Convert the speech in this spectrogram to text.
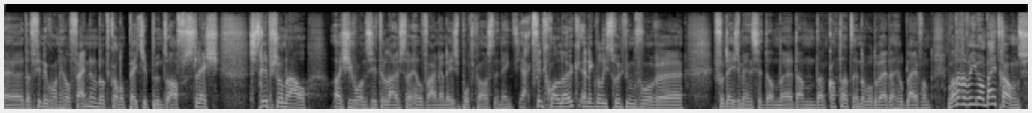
Uh, dat vinden we gewoon heel fijn. En dat kan op petje.af slash stripjournaal. Als je gewoon zit te luisteren heel vaak naar deze podcast. En denkt, ja, ik vind het gewoon leuk. En ik wil iets terug doen voor, voor deze mensen. Dan, dan, dan kan dat. En dan worden wij daar heel blij van. We hadden er iemand bij trouwens.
